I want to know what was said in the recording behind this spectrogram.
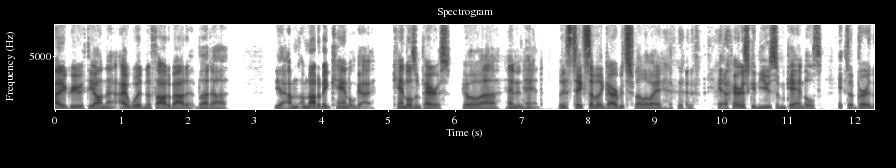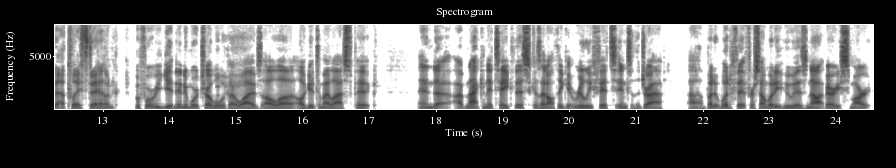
I agree with you on that. I wouldn't have thought about it, but uh, yeah, I'm I'm not a big candle guy. Candles in Paris go uh, hand in hand. Please take some of the garbage smell away Yeah, Paris could use some candles. to burn that place down. Before we get in any more trouble with our wives, I'll uh, I'll get to my last pick, and uh, I'm not going to take this because I don't think it really fits into the draft, uh, but it would fit for somebody who is not very smart,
